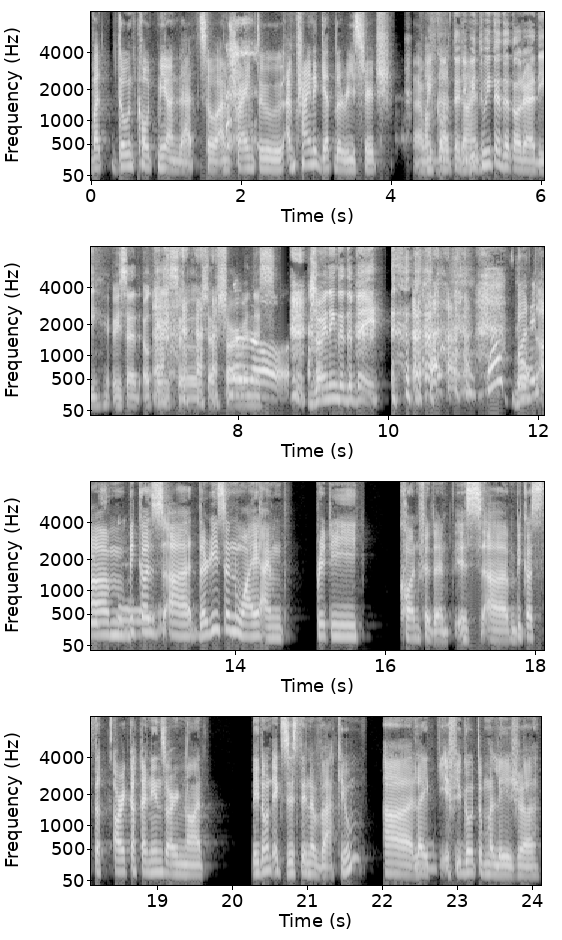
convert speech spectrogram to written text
but don't quote me on that. So I'm trying to I'm trying to get the research. Uh, we Of that quoted, we tweeted it already. We said, okay, so Chef No, Sharwin no. is joining the debate. That's so but um, because uh, the reason why I'm pretty confident is um, because the our kakanins are not they don't exist in a vacuum. Uh, Mm-hmm. like if you go to Malaysia,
